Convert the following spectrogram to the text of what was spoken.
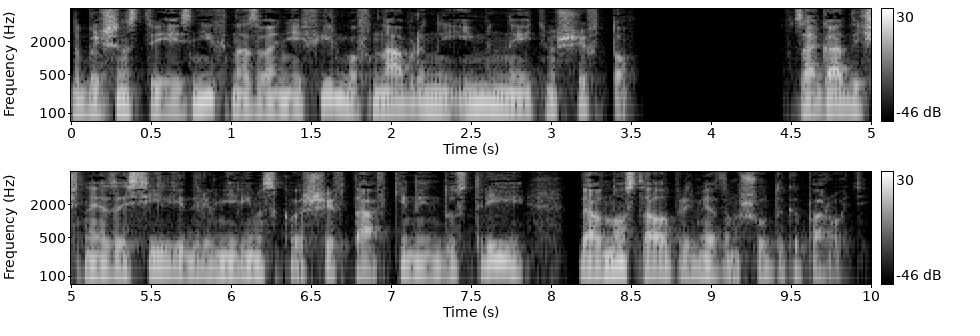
На большинстве из них названия фильмов набраны именно этим шрифтом. Загадочное засилье древнеримского шрифта в киноиндустрии давно стало предметом шуток и пародий.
